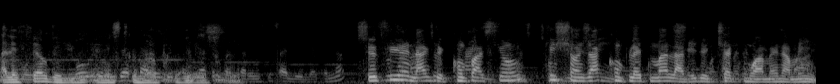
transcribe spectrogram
allait faire de lui un instrument privilégié. Ce fut un acte de compassion qui changea complètement la vie de Cheikh Mohamed Amin.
